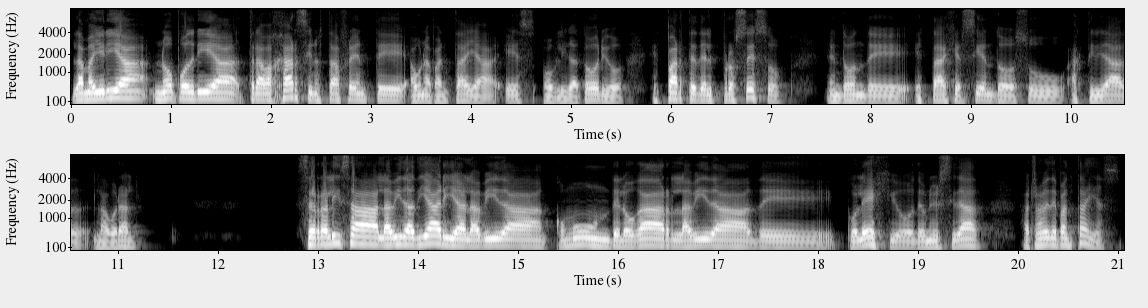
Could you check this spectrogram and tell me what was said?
La mayoría no podría trabajar si no está frente a una pantalla. Es obligatorio, es parte del proceso en donde está ejerciendo su actividad laboral. Se realiza la vida diaria, la vida común del hogar, la vida de colegio, de universidad, a través de pantallas.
